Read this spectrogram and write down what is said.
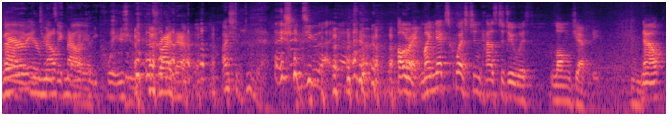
Wear value, your intrinsic mathematical value. equation. Try that. I should do that. I should do that. Yeah. All right, my next question has to do with longevity. Now,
